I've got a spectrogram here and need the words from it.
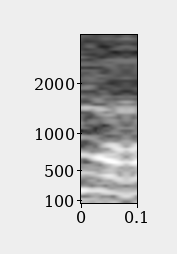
না?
